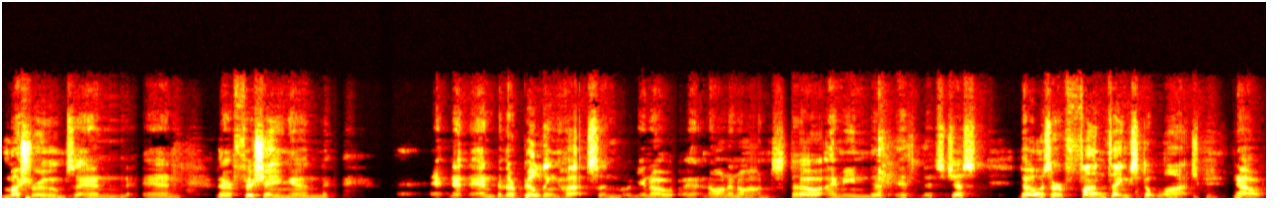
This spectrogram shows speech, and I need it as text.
mushrooms and and they're fishing and and they're building huts and you know and on and on. So I mean, it's just those are fun things to watch. Hmm. Now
